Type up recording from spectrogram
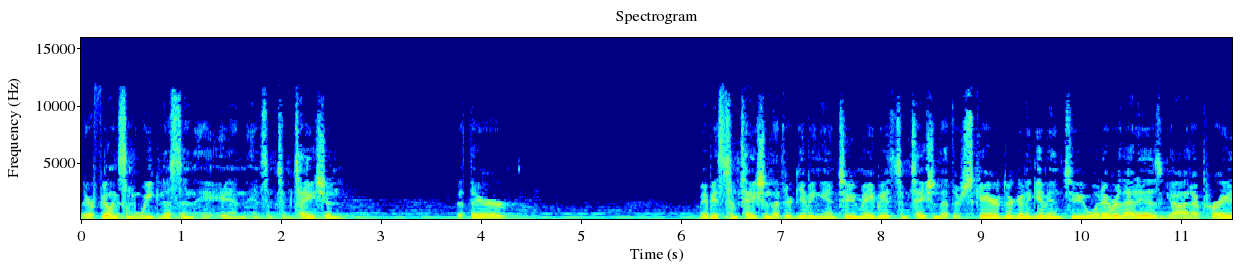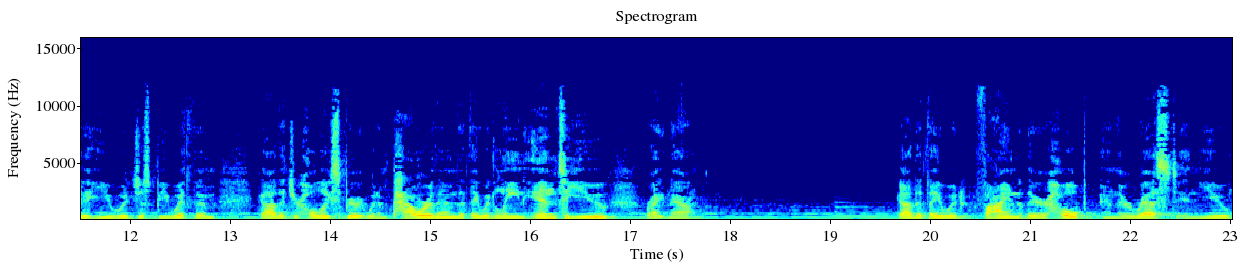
they're feeling some weakness and, and, and some temptation, that they're Maybe it's temptation that they're giving into. Maybe it's temptation that they're scared they're going to give into. Whatever that is, God, I pray that you would just be with them. God, that your Holy Spirit would empower them, that they would lean into you right now. God, that they would find their hope and their rest in you,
